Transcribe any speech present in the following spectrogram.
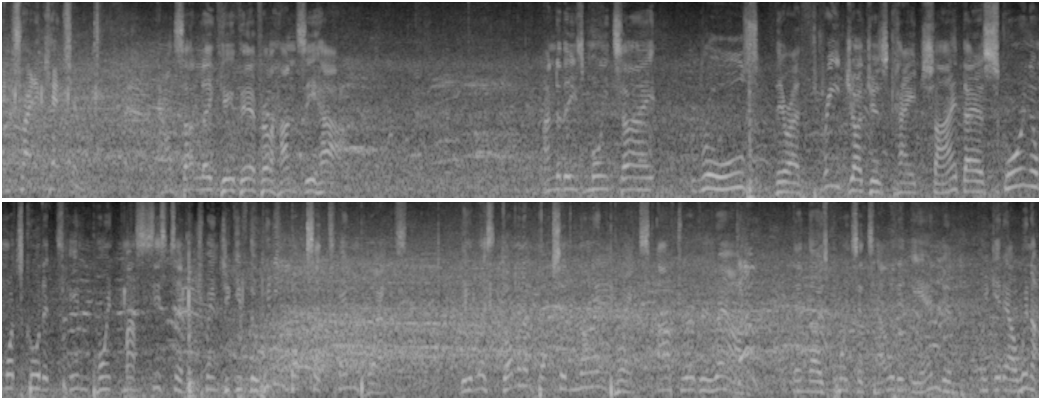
and try to catch him. Outside leg kick there from Han Zi Hao. Under these Muay Thai rules, there are three judges cage side. They are scoring on what's called a 10-point must system, which means you give the winning boxer 10 points, the less dominant boxer 9 points after every round. Then those points are tallied at the end and we get our winner.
